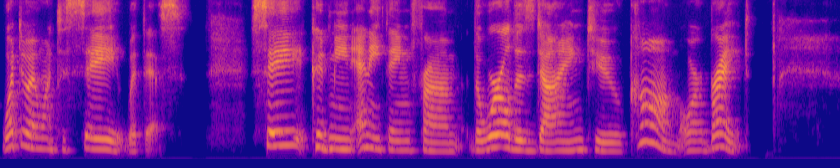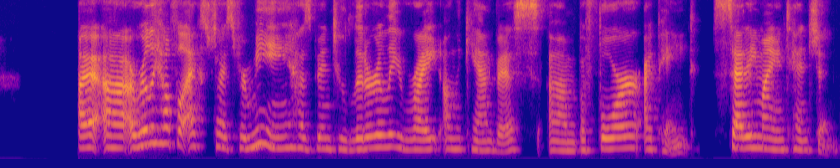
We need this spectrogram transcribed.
What do I want to say with this? Say could mean anything from the world is dying to calm or bright. I, uh, a really helpful exercise for me has been to literally write on the canvas um, before I paint, setting my intention,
